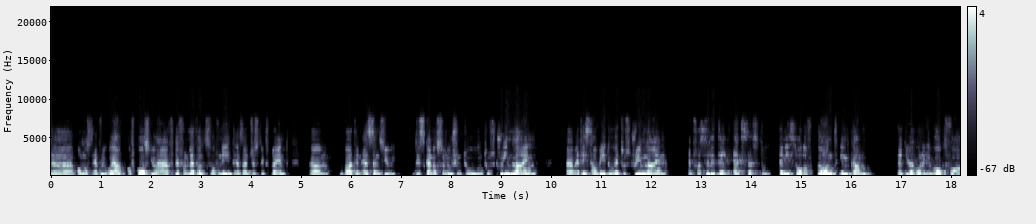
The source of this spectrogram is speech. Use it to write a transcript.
uh, almost everywhere. Of course, you have different levels of need, as I just explained. Um, but in essence, you this kind of solution to, to streamline, um, at least how we do it, to streamline and facilitate access to any sort of earned income that you have already worked for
